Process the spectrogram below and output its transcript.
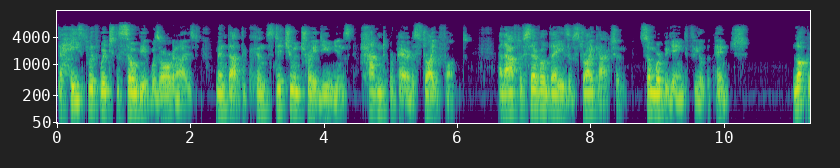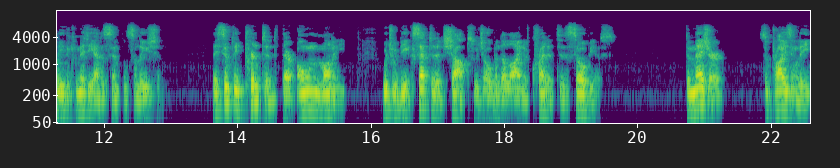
The haste with which the Soviet was organised meant that the constituent trade unions hadn't prepared a strike fund, and after several days of strike action, some were beginning to feel the pinch. Luckily, the committee had a simple solution. They simply printed their own money which would be accepted at shops which opened a line of credit to the Soviets. The measure, surprisingly,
